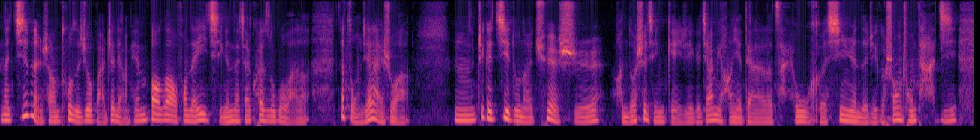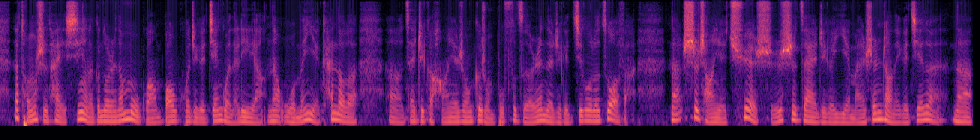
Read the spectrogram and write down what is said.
那基本上，兔子就把这两篇报告放在一起，跟大家快速过完了。那总结来说啊。嗯，这个季度呢，确实很多事情给这个加密行业带来了财务和信任的这个双重打击。那同时，它也吸引了更多人的目光，包括这个监管的力量。那我们也看到了，呃，在这个行业中各种不负责任的这个机构的做法。那市场也确实是在这个野蛮生长的一个阶段。那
